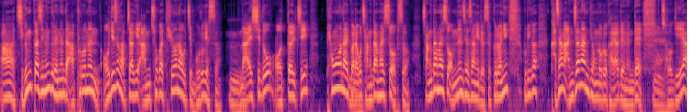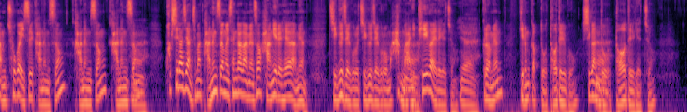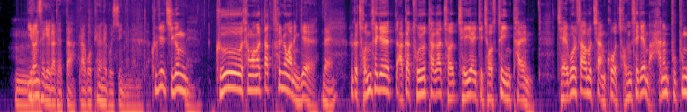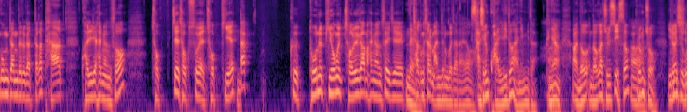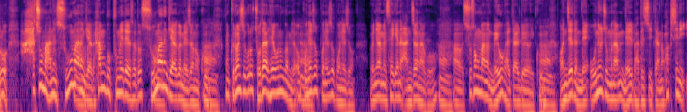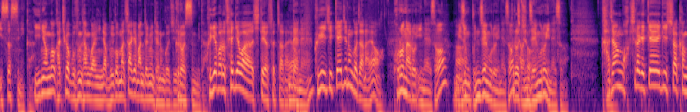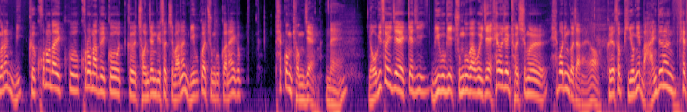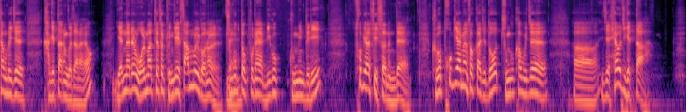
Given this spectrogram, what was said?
아, 지금까지는 그랬는데 앞으로는 어디서 갑자기 암초가 튀어나올지 모르겠어. 음. 날씨도 어떨지 평온할 거라고 음. 장담할 수 없어. 장담할 수 없는 세상이 됐어. 그러니 우리가 가장 안전한 경로로 가야 되는데 네. 저기에 암초가 있을 가능성, 가능성, 가능성 네. 확실하지 않지만 가능성을 생각하면서 항해를 해야 하면 지그재그로 지그재그로 막 많이 네. 피해 가야 되겠죠. 예. 그러면 기름값도 더 들고 시간도 네. 더 들겠죠. 음. 이런 세계가 됐다라고 표현해 볼 수 있는 겁니다. 그게 지금 네. 그 상황을 딱 설명하는 게 네. 그러니까 전 세계 아까 토요타가 저 JIT just in time 재고를 쌓아놓지 않고 전 세계 많은 부품 공장들을 갖다가 다 관리하면서 적재적소에 적기에 딱 그 돈을 비용을 절감하면서 이제 네. 자동차를 만드는 거잖아요. 사실은 관리도 아닙니다. 그냥 어. 아너 너가 줄 수 있어? 어. 그럼 줘. 이런 그렇지. 식으로 아주 많은 수많은 어. 계약 한 부품에 대해서도 수많은 어. 계약을 맺어놓고 어. 그냥 그런 식으로 조달해 오는 겁니다. 어, 보내줘 보내줘 보내줘. 왜냐하면 세계는 안전하고 수송망은 매우 발달되어 있고 언제든 내 오늘 주문하면 내일 받을 수 있다는 확신이 있었으니까. 이념과 가치가 무슨 상관이냐? 물건만 싸게 만들면 되는 거지. 그렇습니다. 그게 바로 세계화 시대였었잖아요. 네네. 그게 이제 깨지는 거잖아요. 코로나로 인해서 미중 분쟁으로 인해서 그렇죠. 전쟁으로 인해서 가장 네. 확실하게 깨기 시작한 거는 미, 그 코로나 있고 코로나도 있고 그 전쟁도 있었지만은 미국과 중국 간의 그 패권 경쟁. 네. 여기서 이제 깨지 미국이 중국하고 이제 헤어질 결심을 해버린 거잖아요. 그래서 비용이 많이 드는 세상으로 이제 가겠다는 거잖아요. 옛날에는 월마트에서 굉장히 싼 물건을 중국 네. 덕분에 미국 국민들이 소비할 수 있었는데 그거 포기하면서까지도 중국하고 이제 어 이제 헤어지겠다.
